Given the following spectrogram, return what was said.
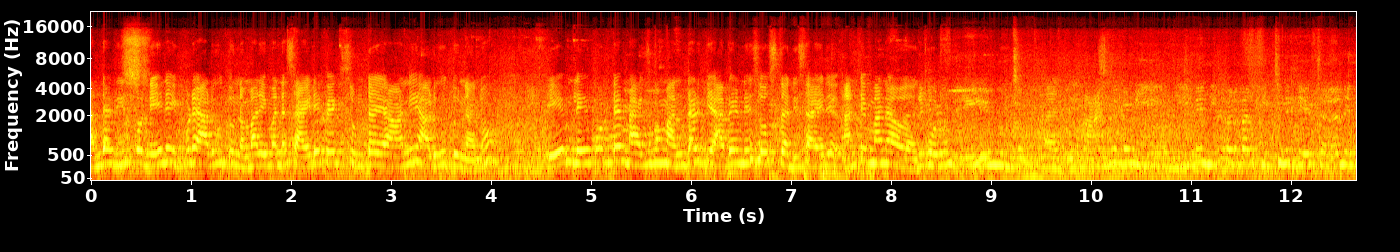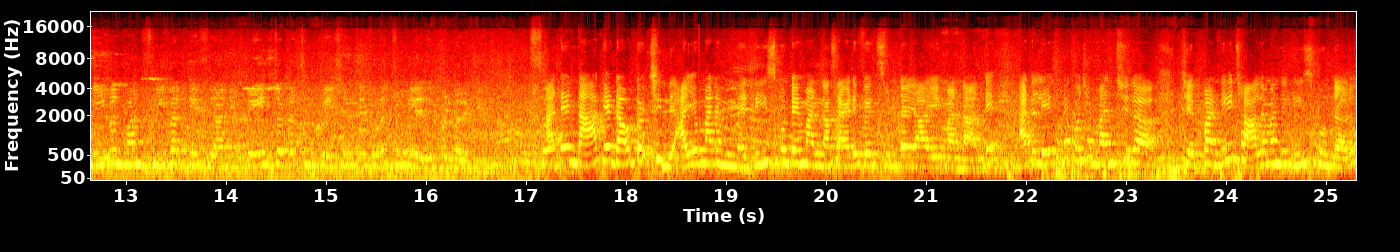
అందరు తీసుకొని నేనే ఇప్పుడే అడుగుతున్నా. మరి ఏమైనా సైడ్ ఎఫెక్ట్స్ ఉంటాయా అని అడుగుతున్నాను. ఏం లేకుంటే మాక్సిమం అందరికి అవేర్నెస్ వస్తుంది సైడ్. అంటే మన ఈవెన్ ఇప్పటి వరకు ఇచ్చిన కేసులలో నేను ఈవెన్ వన్ ఫీవర్ కేసు కానీ పెయిన్ తోటి వచ్చిన పేషెంట్ని కూడా చూడలేదు ఇప్పటి వరకు. అంటే నాకే డౌట్ వచ్చింది. అయ్యో మనం తీసుకుంటే ఏమన్నా సైడ్ ఎఫెక్ట్స్ ఉంటాయా ఏమన్నా అంటే అట్లా లేకుంటే కొంచెం మంచిగా చెప్పండి. చాలా మంది తీసుకుంటారు.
